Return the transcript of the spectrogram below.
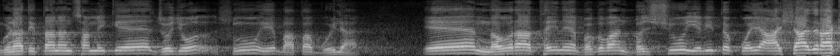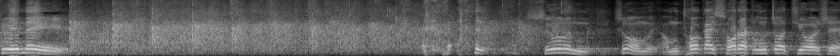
ગુણાતીતાનંદ સ્વામી કે, જોજો, શું એ બાપા બોલ્યા? એ નવરા થઈને ભગવાન ભજશું એવી તો કોઈ આશા જ રાખવી નહીં. શું શું અમથો કઈ સોરઠ ઊંચો થયો હશે?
